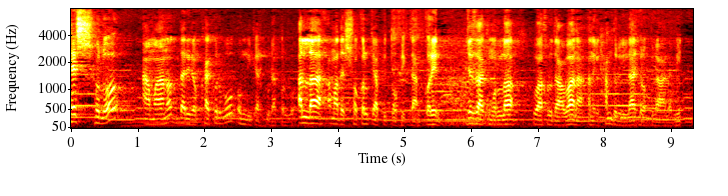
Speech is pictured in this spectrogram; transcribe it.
শেষ হলো আমানতদারি রক্ষা করব, অঙ্গীকার পুরা করব। আল্লাহ আমাদের সকলকে আপনি তৌফিক দান করেন। জাজাকুমুল্লাহ ওয়াখরুদ আওয়ানা আনিল হামদুলিল্লাহ রবিল আলমী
